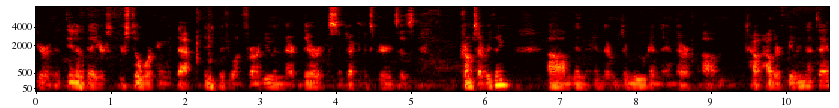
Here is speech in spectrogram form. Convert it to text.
You're, at the end of the day, you're, you're still working with that individual in front of you, and their their subjective experiences trumps everything, um, and, and their, their mood and, and their um, how, how they're feeling that day.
